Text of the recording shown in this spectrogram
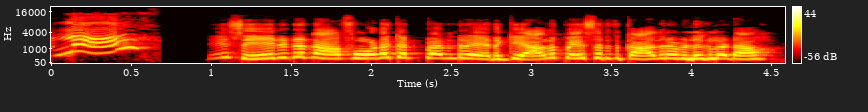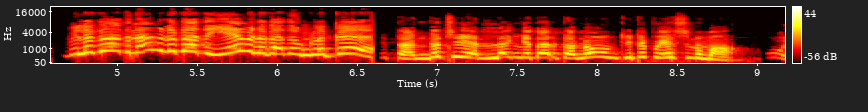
அண்ணா? ஏய் சரிடா நான் போனை கட் பண்றேன். எனக்கு யாரும் பேசுறதுக்கு ஆதரவு விழுகலடா விழுகாது ஏன் விழுகாது உங்களுக்கு தங்கச்சி எல்லாம் இங்கதான் இருக்காங்க உங்ககிட்ட பேசணுமா? ஓ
